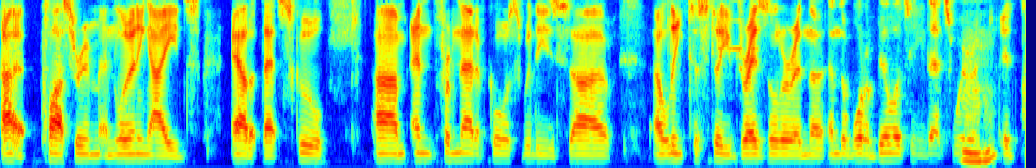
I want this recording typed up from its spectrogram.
uh, classroom and learning aids out at that school. Um, and from that, of course, with his uh, a link to Steve Dresler and the and the Whatability, that's where mm-hmm. it, it,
